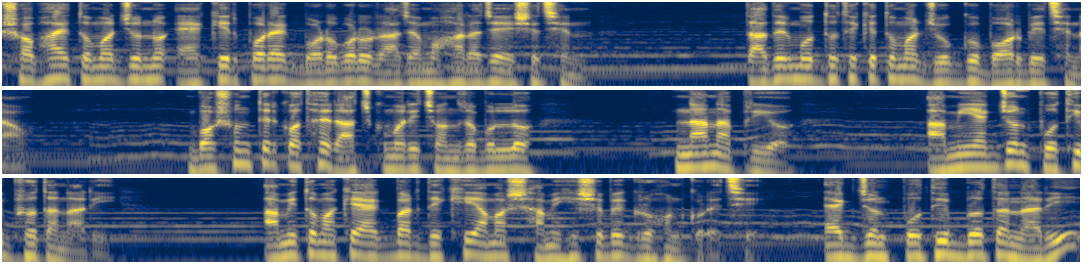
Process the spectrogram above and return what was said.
সভায় তোমার জন্য একের পর এক বড় বড় রাজা মহারাজা এসেছেন। তাদের মধ্য থেকে তোমার যোগ্য বর বেছে নাও। বসন্তের কথায় রাজকুমারী চন্দ্র বলল, না না প্রিয়, আমি একজন পতিব্রতা নারী। আমি তোমাকে একবার দেখেই আমার স্বামী হিসেবে গ্রহণ করেছি। একজন পতিব্রতা নারী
